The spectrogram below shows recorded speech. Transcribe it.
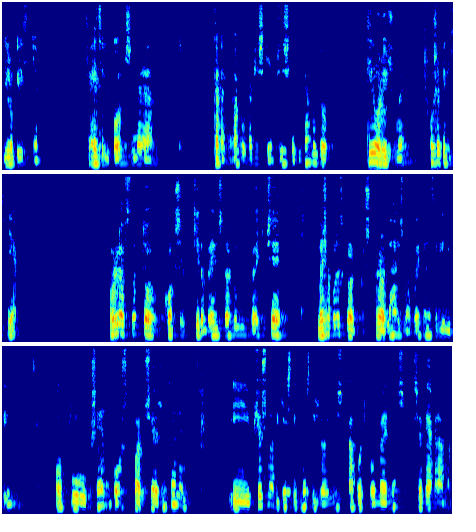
υλοποιήθηκε. Έτσι λοιπόν, σήμερα καταγράφω κάποιες σκέψεις σχετικά με το τι ορίζουμε ως επιτυχία. Όλο αυτό το concept και το brainstorming προέκυψε μέσα από ένα σκρολάρισμα που έκανα στο LinkedIn, όπου σε ένα post παρουσιαζόταν οι πιο σημαντικές στιγμές της ζωής αποτυπωμένες σε διαγράμματα.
